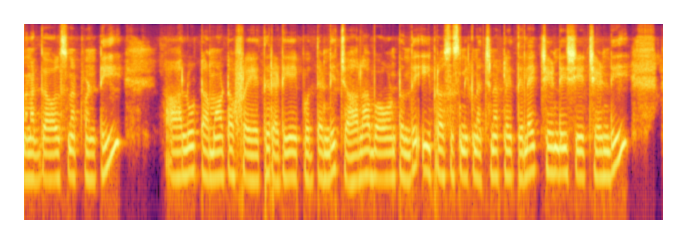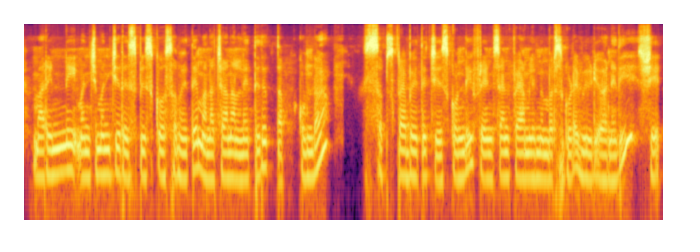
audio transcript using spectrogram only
మనకు కావాల్సినటువంటి ఆలు టమాటా ఫ్రై అయితే రెడీ అయిపోద్దండి. చాలా బాగుంటుంది. ఈ ప్రాసెస్ మీకు నచ్చినట్లయితే లైక్ చేయండి షేర్ చేయండి. మరిన్ని మంచి మంచి రెసిపీస్ కోసం అయితే మన ఛానల్ని అయితే తప్పకుండా సబ్స్క్రైబ్ అయితే చేసుకోండి. ఫ్రెండ్స్ అండ్ ఫ్యామిలీ మెంబర్స్ కూడా వీడియో అనేది షేర్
